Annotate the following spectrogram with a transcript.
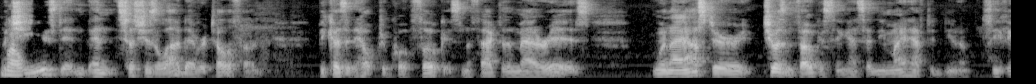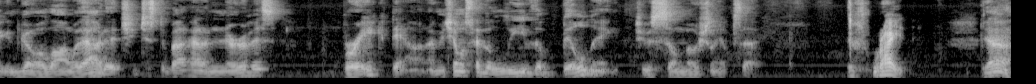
But well, she used it, and, and so she's allowed to have her telephone because it helped her quote focus. And the fact of the matter is, when I asked her, she wasn't focusing. I said, "You might have to, you know, see if you can go along without it." She just about had a nervous breakdown. I mean, she almost had to leave the building. She was so emotionally upset. Right. Yeah.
